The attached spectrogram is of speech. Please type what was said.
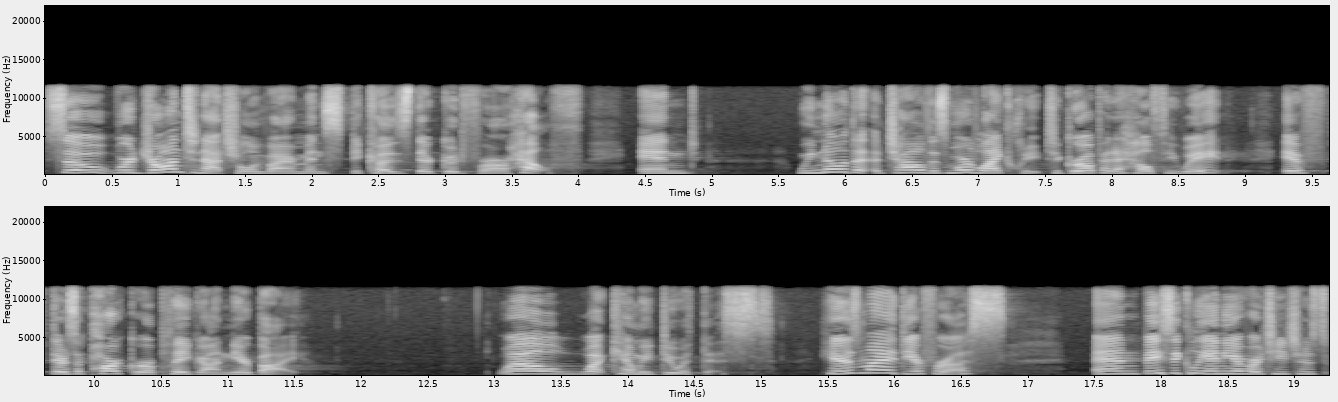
So we're drawn to natural environments because they're good for our health. And we know that a child is more likely to grow up at a healthy weight if there's a park or a playground nearby. Well, what can we do with this? Here's my idea for us. And basically any of our teachers,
